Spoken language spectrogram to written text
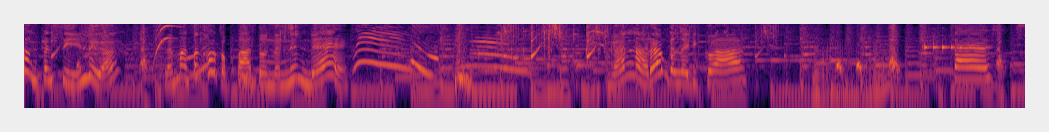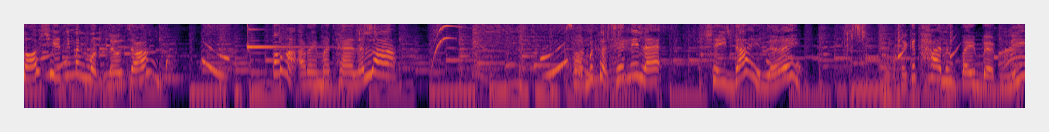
มันเป็นสีเหลือง และมันต้องเข้ากับปลาตัวนั้นแน่ๆงั้นมาเริ่มกันเลยดีกว่า แต่ซอสชีสนี่มันหมดเร็วจัง ต้องหาอะไรมาแทนแล้วล่ะซอสมะเขือเทศนี่แหละ ใช้ได้เลยแล้วก็ทาลงไปแบบนี้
